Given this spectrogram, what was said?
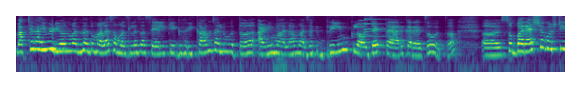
मागच्या काही व्हिडिओमधनं तुम्हाला समजलंच असेल की घरी काम चालू होतं आणि मला माझं ड्रीम क्लॉजेट तयार करायचं होतं. सो बऱ्याचशा गोष्टी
